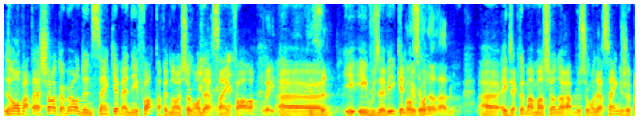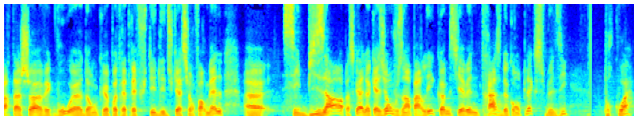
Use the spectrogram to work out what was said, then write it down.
là. On partage ça en commun. On a une cinquième année forte. En fait, non, un secondaire 5 fort. Oui, ça. Et, et vous avez quelques... Mention con- honorable. Exactement, mention honorable au secondaire 5. Je partage ça avec vous. Donc, pas très, très futé de l'éducation formelle. C'est bizarre parce qu'à l'occasion, vous en parlez comme s'il y avait une trace de complexe. Je me dis, pourquoi?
